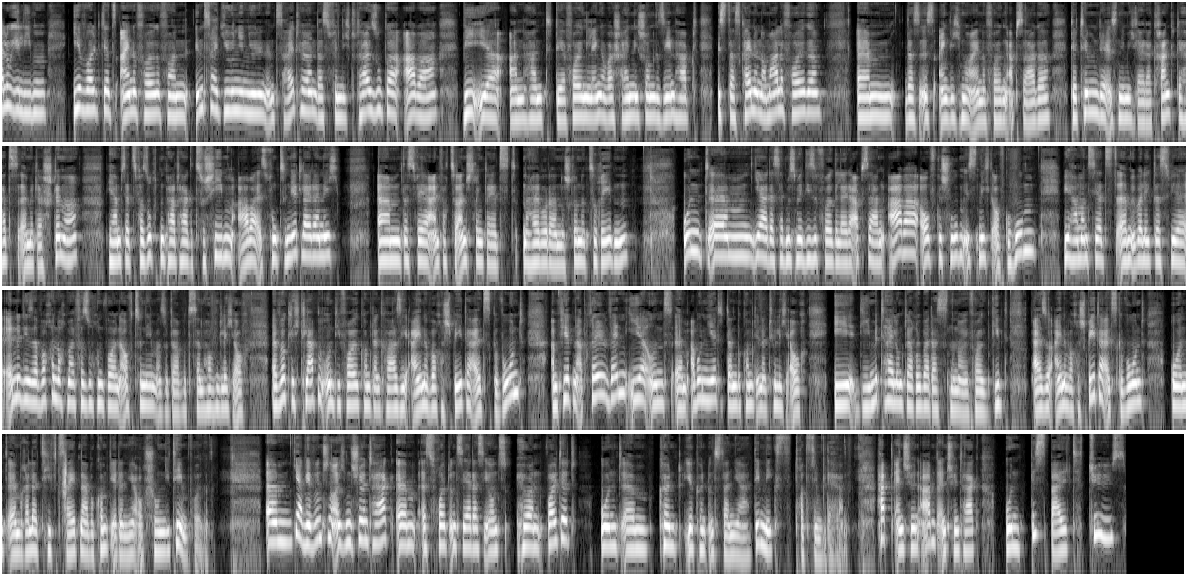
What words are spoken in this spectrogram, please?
Hallo ihr Lieben, ihr wollt jetzt eine Folge von Inside Union, Union Inside hören. Das finde ich total super, aber wie ihr anhand der Folgenlänge wahrscheinlich schon gesehen habt, ist das keine normale Folge. Ähm, das ist eigentlich nur eine Folgenabsage. Der Tim, der ist nämlich leider krank, der hat es äh, mit der Stimme. Wir haben es jetzt versucht, ein paar Tage zu schieben, aber es funktioniert leider nicht. Ähm, das wäre einfach zu anstrengend, da jetzt eine halbe oder eine Stunde zu reden. Und ähm, ja, deshalb müssen wir diese Folge leider absagen. Aber aufgeschoben ist nicht aufgehoben. Wir haben uns jetzt ähm, überlegt, dass wir Ende dieser Woche nochmal versuchen wollen aufzunehmen. Also da wird es dann hoffentlich auch äh, wirklich klappen. Und die Folge kommt dann quasi eine Woche später als gewohnt. Am 4. April, wenn ihr uns ähm, abonniert, dann bekommt ihr natürlich auch eh die Mitteilung darüber, dass es eine neue Folge gibt. Also eine Woche später als gewohnt. Und ähm, relativ zeitnah bekommt ihr dann ja auch schon die Themenfolge. Ähm, ja, wir wünschen euch einen schönen Tag. Ähm, es freut uns sehr, dass ihr uns hören wolltet. Und ähm, könnt, ihr könnt uns dann ja demnächst trotzdem wieder hören. Habt einen schönen Abend, einen schönen Tag und bis bald. Tschüss.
